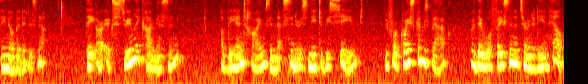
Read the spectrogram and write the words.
They know that it is not. They are extremely cognizant of the end times and that sinners need to be saved before Christ comes back they will face an eternity in hell.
